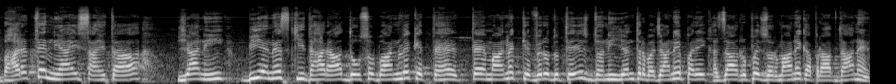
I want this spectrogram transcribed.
भारतीय न्याय सहायता यानी बीएनएस की धारा दो सौ बानवे के तहत तय मानक के विरुद्ध तेज ध्वनि यंत्र बजाने पर एक हज़ार रुपये जुर्माने का प्रावधान है।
